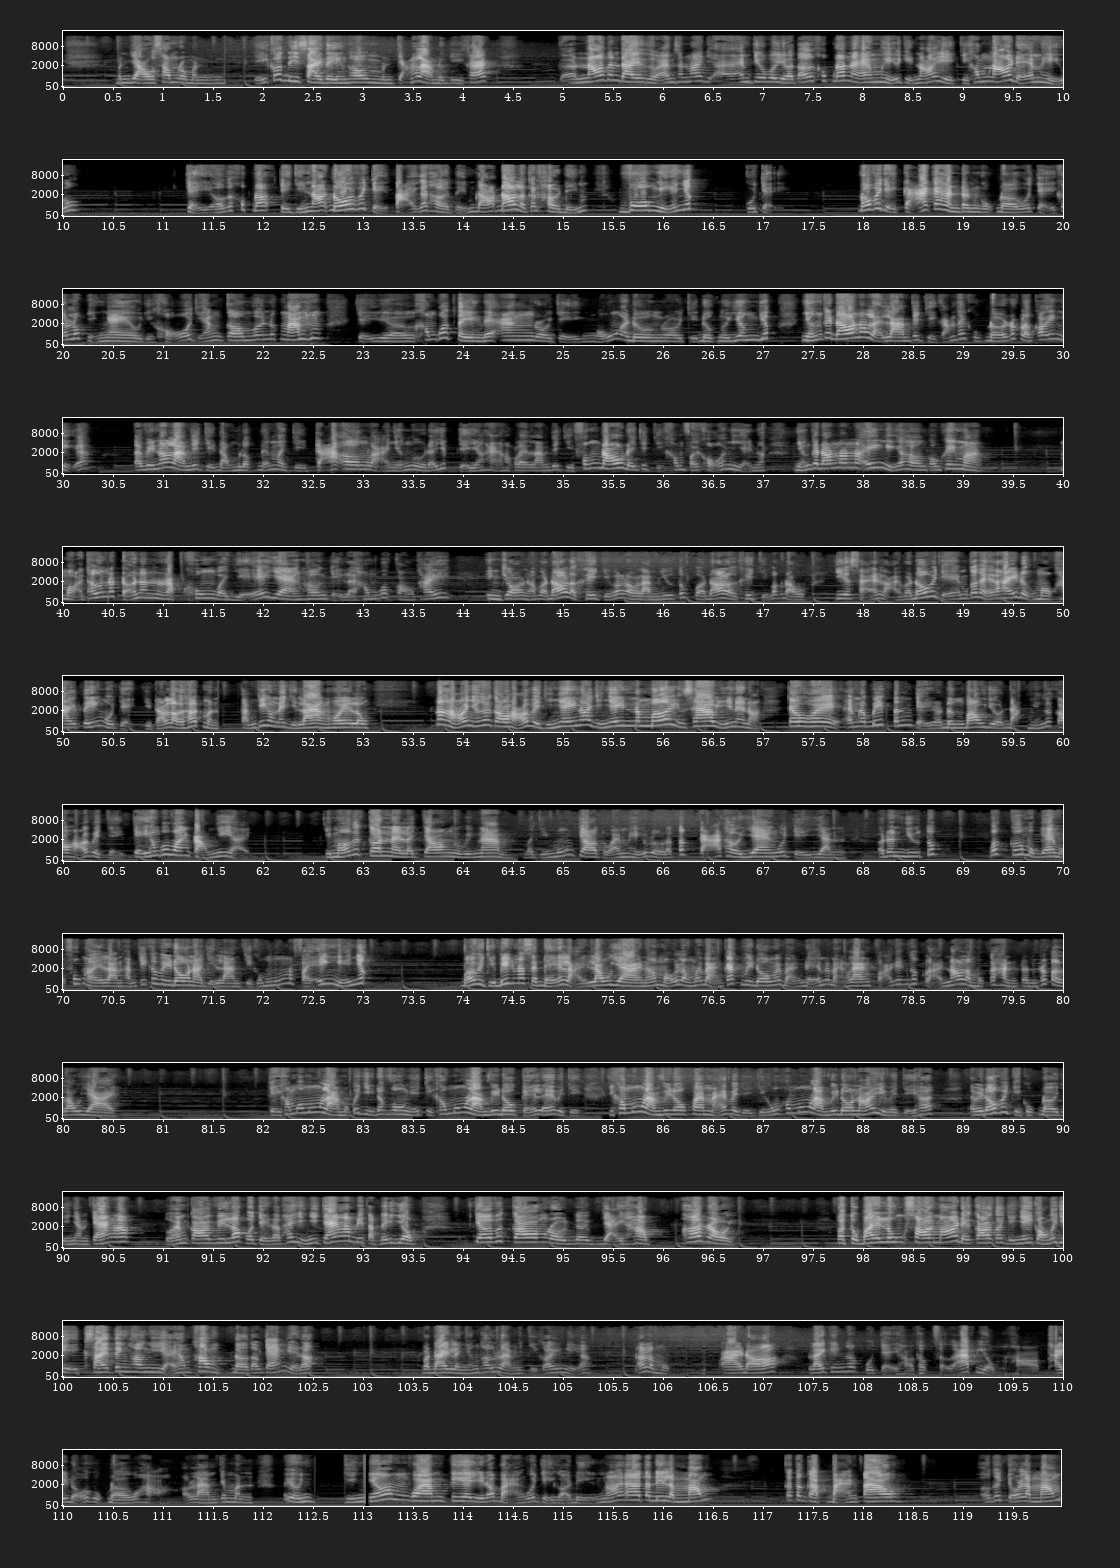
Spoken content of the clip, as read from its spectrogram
mình giàu xong rồi mình chỉ có đi xài tiền thôi, mình chẳng làm được gì khác. Ờ, nói đến đây rồi em sẽ nói, em chưa bao giờ tới khúc đó này em hiểu chị nói gì, chị không nói để em hiểu chị ở cái khúc đó. Chị chỉ nói đối với chị tại cái thời điểm đó đó là cái thời điểm vô nghĩa nhất của chị đối với chị, cả cái hành trình cuộc đời của chị, có lúc chị nghèo, chị khổ, chị ăn cơm với nước mắm, chị ờ, không có tiền để ăn, rồi chị ngủ ngoài đường, rồi chị được người dân giúp. Những cái đó nó lại làm cho chị cảm thấy cuộc đời rất là có ý nghĩa. Tại vì nó làm cho chị động lực để mà chị trả ơn lại những người đã giúp chị chẳng hạn, hoặc là làm cho chị phấn đấu để cho chị không phải khổ như vậy nữa. Những cái đó nó nó ý nghĩa hơn. Còn khi mà mọi thứ nó trở nên rập khung và dễ dàng hơn chị lại không có còn thấy enjoy nữa. Và đó là khi chị bắt đầu làm youtube và đó là khi chị bắt đầu chia sẻ lại. Và đối với chị em có thể thấy được một, hai tiếng của chị chị trả lời hết mình. Thậm chí hôm nay chị lan huê luôn. Nó hỏi những cái câu hỏi về chị nhi, nó chị nhi năm mới làm sao vậy này nọ. Kêu huê, em nó biết tính chị rồi, đừng bao giờ đặt những cái câu hỏi về chị. Chị không có quan trọng như vậy. Chị mở cái kênh này là cho người việt nam. Và chị muốn cho tụi em hiểu được là tất cả thời gian của chị dành ở trên youtube, bất cứ một giây, một phút nào chị làm. Thậm chí cái video nào chị làm, chị cũng muốn nó phải ý nghĩa nhất bởi vì chị biết nó sẽ để lại lâu dài nữa. Mỗi lần mấy bạn cắt video, mấy bạn để, mấy bạn lan tỏa kiến thức lại, nó là một cái hành trình rất là lâu dài. Chị không có muốn làm một cái gì đó vô nghĩa. Chị không muốn làm video kể lễ về chị. Chị không muốn làm video khoe mẽ về chị. Chị cũng không muốn làm video nói gì về chị hết. Tại vì đối với chị, cuộc đời chị nhàm chán lắm. Tụi em coi vlog của chị là thấy gì như chán lắm. Đi tập thể dục, chơi với con rồi dạy học, hết rồi. Và tụi bay luôn soi mói để coi coi chị nhi còn cái gì exciting hơn như vậy không? Không, đời tao chán vậy đó và đây là những thứ làm cho chị có ý nghĩa. Đó là một ai đó lấy kiến thức của chị họ thực sự áp dụng họ thay đổi cuộc đời của họ họ làm cho mình. Ví dụ chị nhớ hôm qua hôm kia gì đó bạn của chị gọi điện nói à, tao đi làm móng cái tao gặp bạn tao ở cái chỗ làm móng.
